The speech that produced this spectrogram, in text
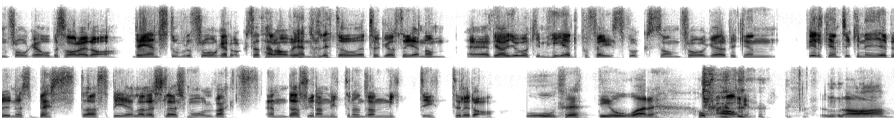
en fråga att besvara idag. Det är en stor fråga dock, så att här har vi ändå lite att tugga oss igenom. Eh, vi har Joakim Hed på Facebook som frågar vilken, vilken tycker ni är Brynäs bästa spelare slash målvakt ända sedan 1990 till idag? Oh, 30 år. Ja. ja,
